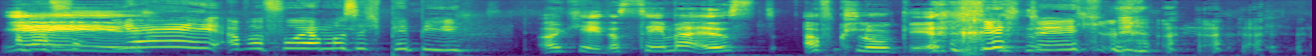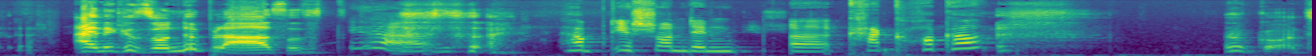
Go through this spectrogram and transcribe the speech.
Yay! Aber, yay! Aber vorher muss ich pipi. Okay, das Thema ist auf Klo gehen. Richtig. Eine gesunde Blase. Ja. Habt ihr schon den äh, Kackhocker? Oh Gott.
